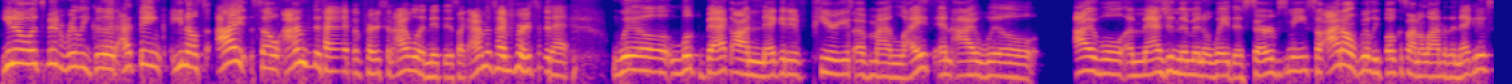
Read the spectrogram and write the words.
You know, it's been really good. I think, you know, I so I'm the type of person, I will admit this, like I'm the type of person that will look back on negative periods of my life and I will I will imagine them in a way that serves me. So I don't really focus on a lot of the negatives.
